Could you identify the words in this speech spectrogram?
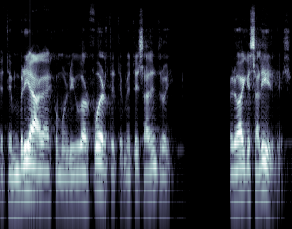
que te embriaga, es como un licor fuerte, te metes adentro y... Pero hay que salir de eso.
